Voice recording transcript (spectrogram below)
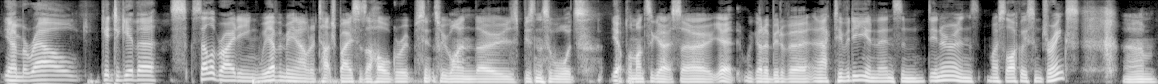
you know, morale, get together. S- celebrating, we haven't been able to touch base as a whole group since we won those business awards a couple of months ago. So, yeah, we got a bit of a, an activity and then some dinner and most likely some drinks. Um,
